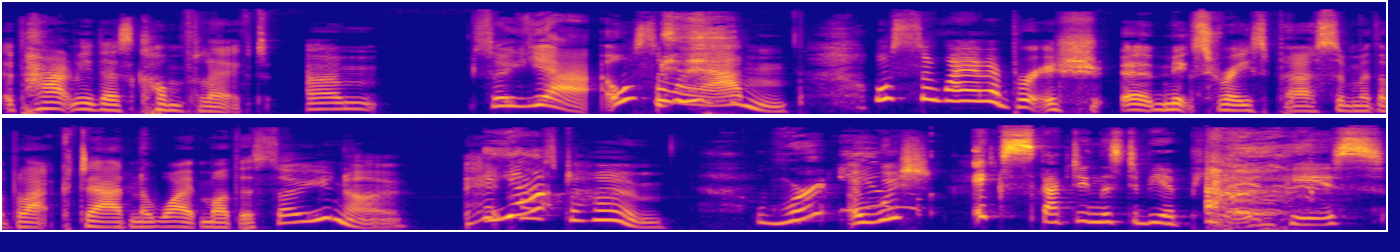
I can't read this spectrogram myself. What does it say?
apparently there's conflict. Um, so yeah. Also, I am. also, I am a British uh, mixed race person with a black dad and a white mother. So you know, it hit Yeah. close to home. Weren't I you wish. expecting this to be a period piece?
